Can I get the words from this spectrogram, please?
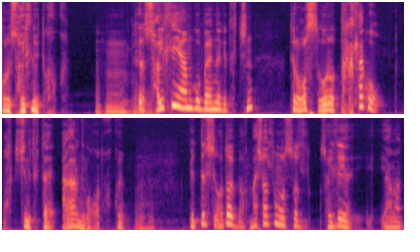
өөрөө соёл нь байдаг байхгүй юу? Тэгэхээр соёлын яамгүй байна гэдэг чинь тэр улс өөрөө дархлаагүй болчихно гэдэгтээ агаар нэг байгаа байхгүй юу? Бид нар одоо маш олон улс бол соёлын яамаа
